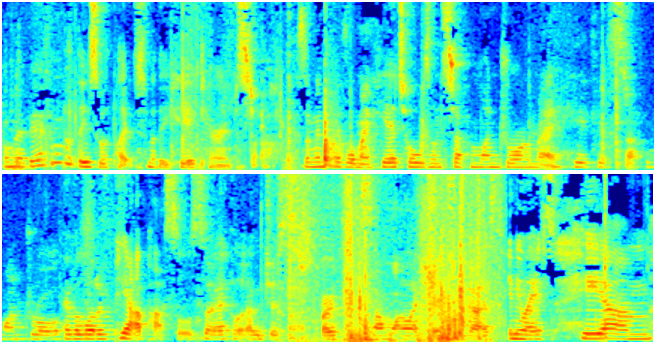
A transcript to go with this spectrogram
Or maybe I can put these with like some of the hair care and stuff. Because I'm going to have all my hair tools and stuff in one drawer and my hair care stuff in one drawer. I have a lot of PR parcels so I thought I would just open some while I show you guys. Anyways, he um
